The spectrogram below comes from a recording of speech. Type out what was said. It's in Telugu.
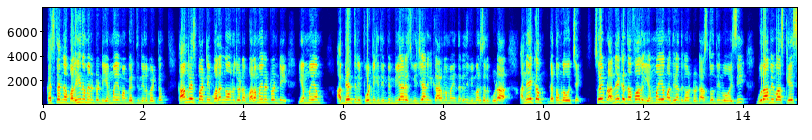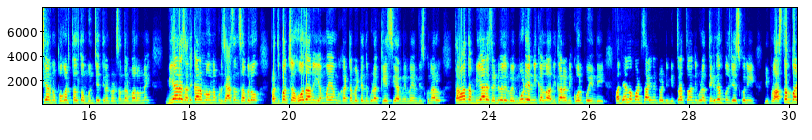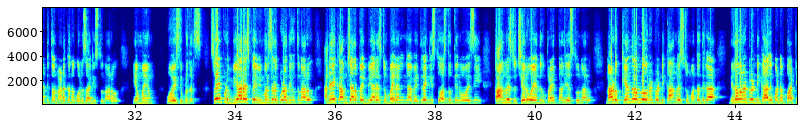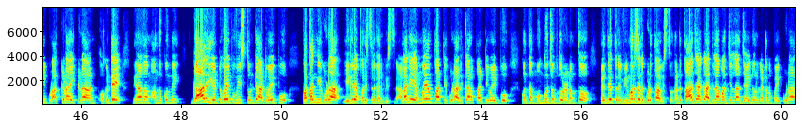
ఖచ్చితంగా బలహీనమైనటువంటి ఎంఐఎం అభ్యర్థిని నిలబెట్టడం కాంగ్రెస్ పార్టీ బలంగా ఉన్న చోట బలమైనటువంటి ఎంఐఎం అభ్యర్థిని పోటీకి దింపి బీఆర్ఎస్ విజయానికి కారణమైందనేది విమర్శలు కూడా అనేకం గతంలో వచ్చాయి. సో ఇప్పుడు అనేక దఫాలు ఎంఐఎం అధినేతగా ఉన్నటువంటి అసదుద్దీన్ ఓవైసీ గులాబీ బాస్ కేసీఆర్ను పొగడ్తలతో ముంచెత్తినటువంటి సందర్భాలు ఉన్నాయి. బీఆర్ఎస్ అధికారంలో ఉన్నప్పుడు శాసనసభలో ప్రతిపక్ష హోదాను ఎంఐఎంకు కట్టబెట్టేందుకు కూడా కేసీఆర్ నిర్ణయం తీసుకున్నారు. తర్వాత బీఆర్ఎస్ రెండు వేల ఇరవై మూడు ఎన్నికల్లో అధికారాన్ని కోల్పోయింది. పదేళ్ళ పాటు సాగినటువంటి మిత్రత్వాన్ని కూడా తెగదెంపులు చేసుకొని ఇప్పుడు హస్తం పార్టీతో నడకను కొనసాగిస్తున్నారు ఎంఐఎం ఓవైసీ బ్రదర్స్. సో ఇప్పుడు బీఆర్ఎస్పై విమర్శలు కూడా దిగుతున్నారు. అనేక అంశాలపై బీఆర్ఎస్ను బహిరంగంగా వ్యతిరేకిస్తూ అసదుద్దీన్ ఓవైసీ కాంగ్రెస్ను చేరువయ్యేందుకు ప్రయత్నాలు చేస్తున్నారు. నాడు కేంద్రంలో ఉన్నటువంటి కాంగ్రెస్ను మద్దతుగా నిలవనటువంటి గాలిపటం పార్టీ ఇప్పుడు అక్కడ ఇక్కడ ఒకటే నినాదం అందుకుంది. గాలి ఎటువైపు వీస్తుంటే అటువైపు పతంగి కూడా ఎగిరే పరిస్థితులు కనిపిస్తున్నాయి. అలాగే ఎంఐఎం పార్టీ కూడా అధికార పార్టీ వైపు కొంత మొగ్గు చూపుతుండడంతో పెద్ద ఎత్తున విమర్శలకు కూడా తావిస్తుంది. అంటే తాజాగా ఆదిలాబాద్ జిల్లా జైనూర్ ఘటనపై కూడా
